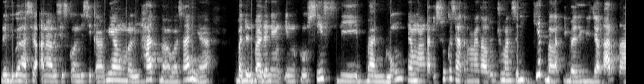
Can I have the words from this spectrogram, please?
dan juga hasil analisis kondisi kami yang melihat bahwasannya badan-badan yang inklusif di Bandung yang mengangkat isu kesehatan mental itu cuma sedikit banget dibanding di Jakarta,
